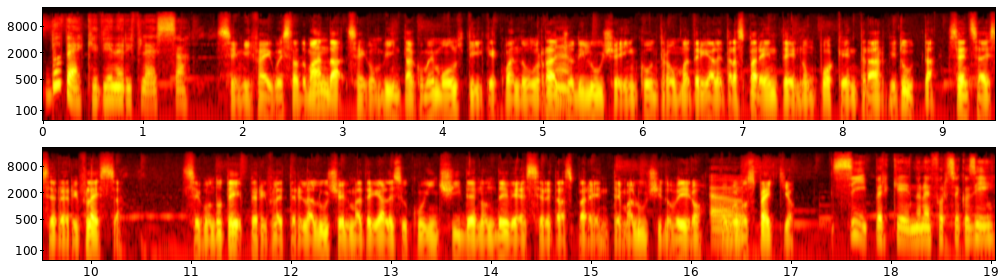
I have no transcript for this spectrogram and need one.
Dov'è che viene riflessa? Se mi fai questa domanda, sei convinta come molti che quando un raggio Eh. di luce incontra un materiale trasparente non può che entrarvi tutta, senza essere riflessa. Secondo te, per riflettere la luce, il materiale su cui incide non deve essere trasparente, ma lucido, vero? Come Eh. uno specchio. Sì, perché non è forse così?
